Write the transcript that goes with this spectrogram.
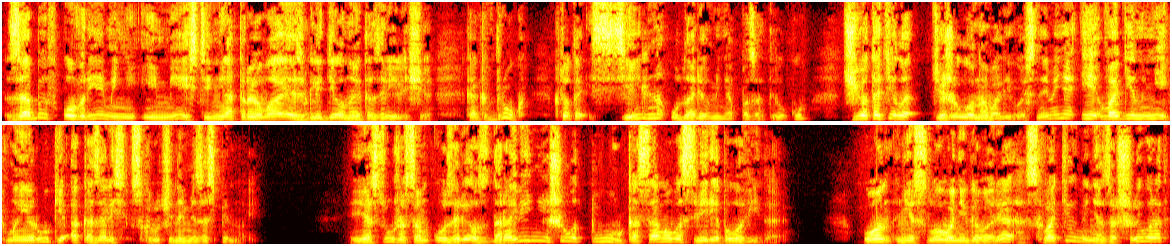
забыв о времени и месте, не отрываясь, глядел на это зрелище, как вдруг кто-то сильно ударил меня по затылку, чье-то тело тяжело навалилось на меня, и в один миг мои руки оказались скрученными за спиной. Я с ужасом узрел здоровеннейшего турка самого свирепого вида. Он, ни слова не говоря, схватил меня за шиворот,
